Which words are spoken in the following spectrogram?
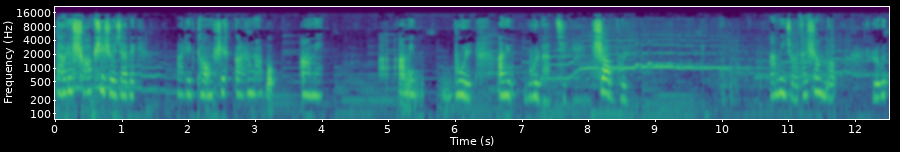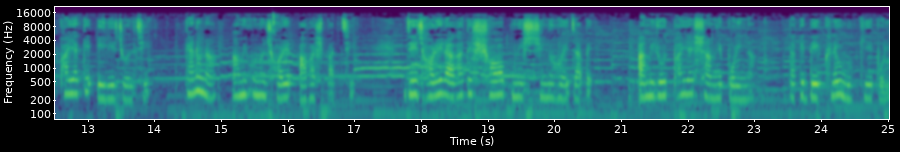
তাহলে সব শেষ হয়ে যাবে। আর এই ধ্বংসের কারণ হব আমি। আমি ভুল আমি ভুল ভাবছি, সব ভুল। আমি যথাসম্ভব রোদ ভাইয়াকে এড়িয়ে চলছি। কেননা, আমি কোনো ঝড়ের আভাস পাচ্ছি। যে ঝড়ের আঘাতে সব নিশ্চিহ্ন হয়ে যাবে। আমি রোদ ভাইয়ার সামনে পড়ি না। তাকে দেখলেও লুকিয়ে পড়ি।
